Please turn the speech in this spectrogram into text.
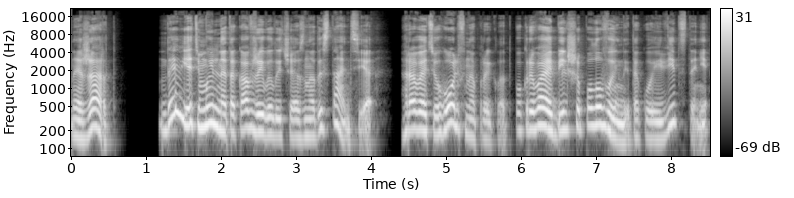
не жарт. Дев'ять миль не така вже й величезна дистанція. Гравець у гольф, наприклад, покриває більше половини такої відстані,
